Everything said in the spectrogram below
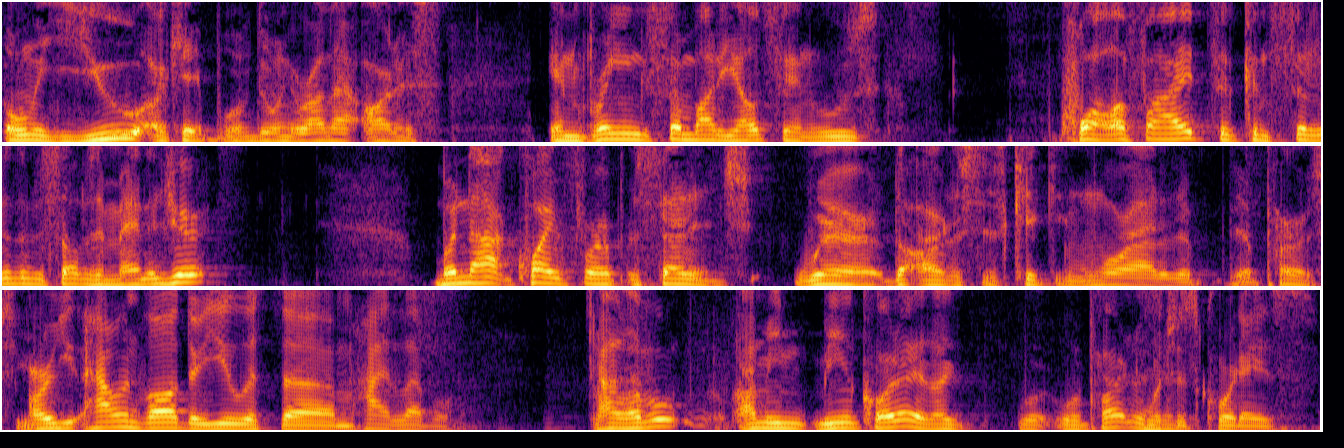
only you are capable of doing around that artist and bringing somebody else in who's qualified to consider themselves a manager, but not quite for a percentage where the artist is kicking more out of the, their purse. you know? Are you? How involved are you with um, High Level, High level? I mean, me and Cordae, like, we're, we're partners. which in- is Cordae's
